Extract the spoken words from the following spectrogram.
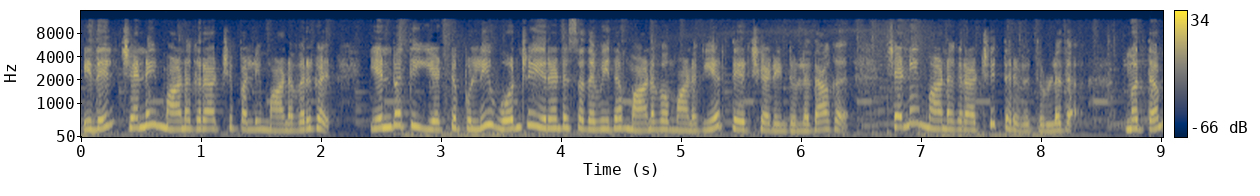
இதில் சென்னை மாநகராட்சி பள்ளி மாணவர்கள் எண்பத்தி எட்டு புள்ளி ஒன்று இரண்டு சதவீத மாணவ மாணவியர் தேர்ச்சி அடைந்துள்ளதாக சென்னை மாநகராட்சி தெரிவித்துள்ளது. மொத்தம்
